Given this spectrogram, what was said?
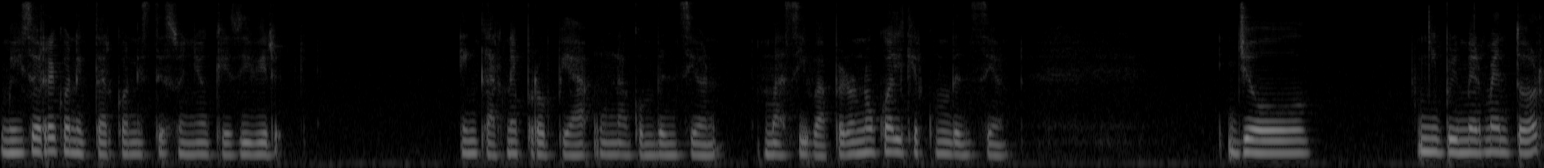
me hizo reconectar con este sueño que es vivir en carne propia una convención masiva, pero no cualquier convención. Yo, mi primer mentor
